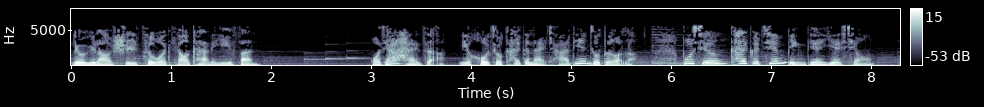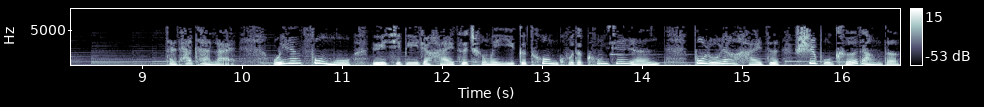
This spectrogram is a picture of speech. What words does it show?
刘宇老师自我调侃了一番：“我家孩子以后就开个奶茶店就得了，不行开个煎饼店也行。”在他看来，为人父母，与其逼着孩子成为一个痛苦的空心人，不如让孩子势不可挡的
